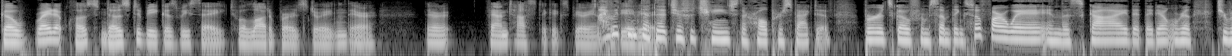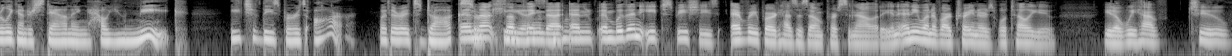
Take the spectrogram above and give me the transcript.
go right up close, nose to beak, as we say, to a lot of birds during their their fantastic experience. I would think that that just would change their whole perspective. Birds go from something so far away in the sky that they don't really to really understanding how unique each of these birds are. Whether it's ducks and that's Keas. something that, mm-hmm. and and within each species, every bird has its own personality, and any one of our trainers will tell you, you know, we have two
